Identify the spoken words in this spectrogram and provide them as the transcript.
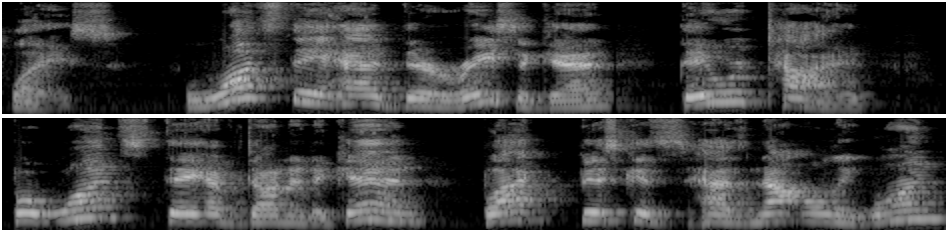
place. Once they had their race again, they were tied, but once they have done it again, Black Biscuits has not only won,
